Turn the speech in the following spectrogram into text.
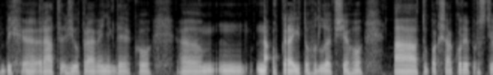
bych eh, rád žil právě někde jako um, na okraji tohohle všeho. A Tupac Shakur je prostě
